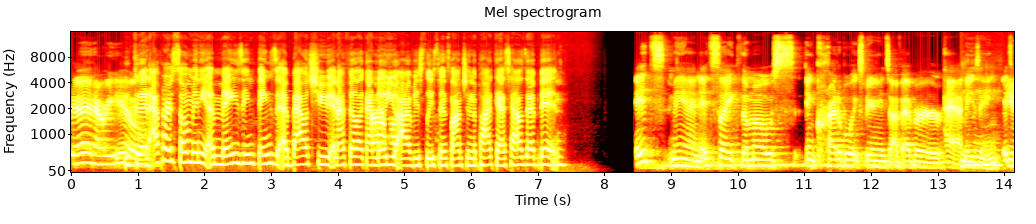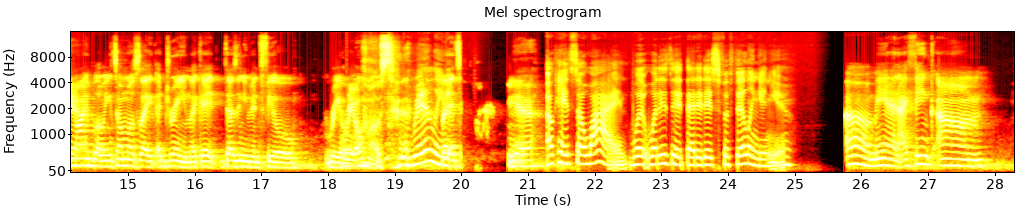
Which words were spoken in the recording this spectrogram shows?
Good. How are you? Good. I've heard so many amazing things about you, and I feel like I know you obviously since launching the podcast. How's that been? It's man, it's like the most incredible experience I've ever had. Amazing. It's Yeah. mind blowing. It's almost like a dream. Like it doesn't even feel real, Real. almost. Really? but it's Yeah. Okay, so why? What What is it that it is fulfilling in you? oh man, I think um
